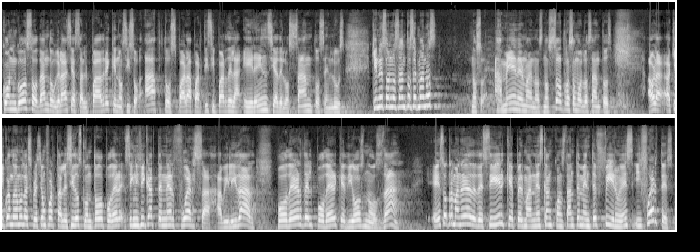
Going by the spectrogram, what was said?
con gozo dando gracias al Padre que nos hizo aptos para participar de la herencia de los santos en luz. ¿Quiénes son los santos, hermanos? amén, hermanos, nosotros somos los santos. Ahora, aquí cuando vemos la expresión fortalecidos con todo poder, significa tener fuerza, habilidad, poder del poder que Dios nos da. Es otra manera de decir que permanezcan constantemente firmes y fuertes,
